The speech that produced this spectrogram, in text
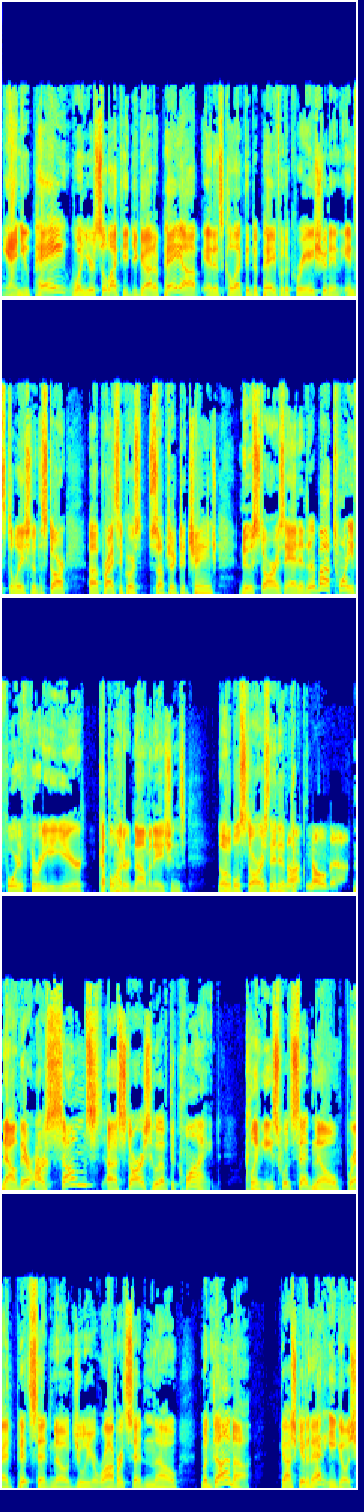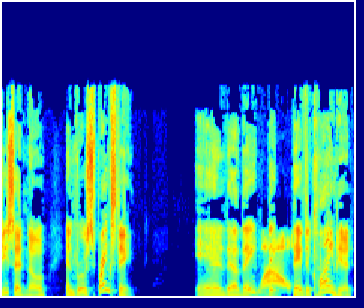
and you pay when you're selected. You got to pay up, and it's collected to pay for the creation and installation of the star. Uh, price, of course, subject to change. New stars added at about twenty-four to thirty a year. A couple hundred nominations. Notable stars that have Not know that. now, there are some uh, stars who have declined. Clint Eastwood said no. Brad Pitt said no. Julia Roberts said no. Madonna, gosh, given that ego, she said no. And Bruce Springsteen. And uh, they, Wow. they, have declined it.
